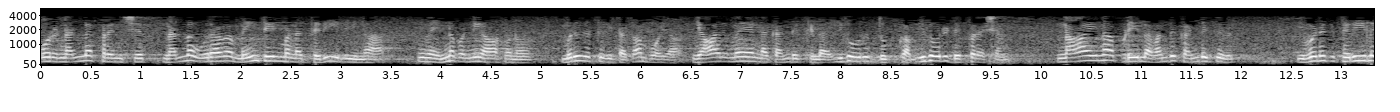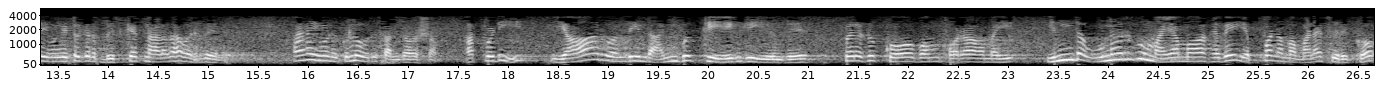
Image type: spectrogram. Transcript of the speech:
ஒரு நல்ல ஃப்ரெண்ட்ஷிப் நல்ல உறவை மெயின்டைன் பண்ண தெரியலனா இவன் என்ன பண்ணி ஆகணும்? மிருகத்துக்கிட்ட தான் போயா. யாருமே என்ன கண்டுக்கல. இது ஒரு துக்கம். இது ஒரு டிப்ரெஷன் நாய்னா அப்படி இல்ல? வந்து கண்டுக்குது. இவனுக்கு தெரியல. இவங்கிட்ட இருக்கிற பிஸ்கட்னாலதான் வருது ஆனா இவனுக்குள்ள ஒரு சந்தோஷம். அப்படி யார் வந்து இந்த அன்புக்கு ஏங்கி இருந்து பிறகு கோபம் பொறாமை இந்த உணர்வு மயமாகவே எப்ப நம்ம மனசு இருக்கோ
